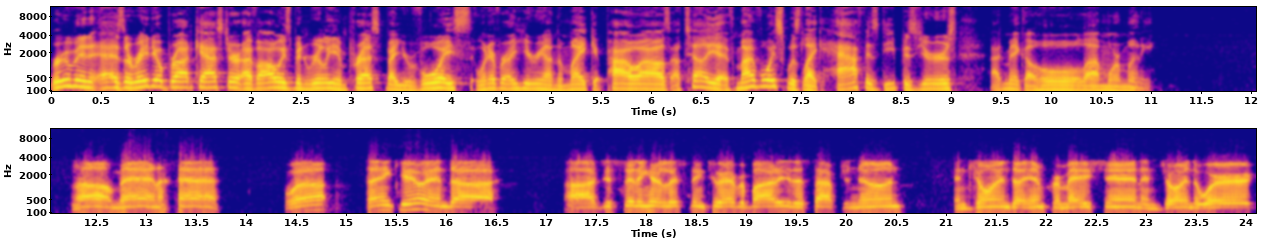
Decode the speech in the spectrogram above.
Ruben, as a radio broadcaster, I've always been really impressed by your voice. Whenever I hear you on the mic at powwows, I'll tell you, if my voice was like half as deep as yours, I'd make a whole lot more money. Oh man, well, thank you, and uh, uh, just sitting here listening to everybody this afternoon, enjoying the information, enjoying the words,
